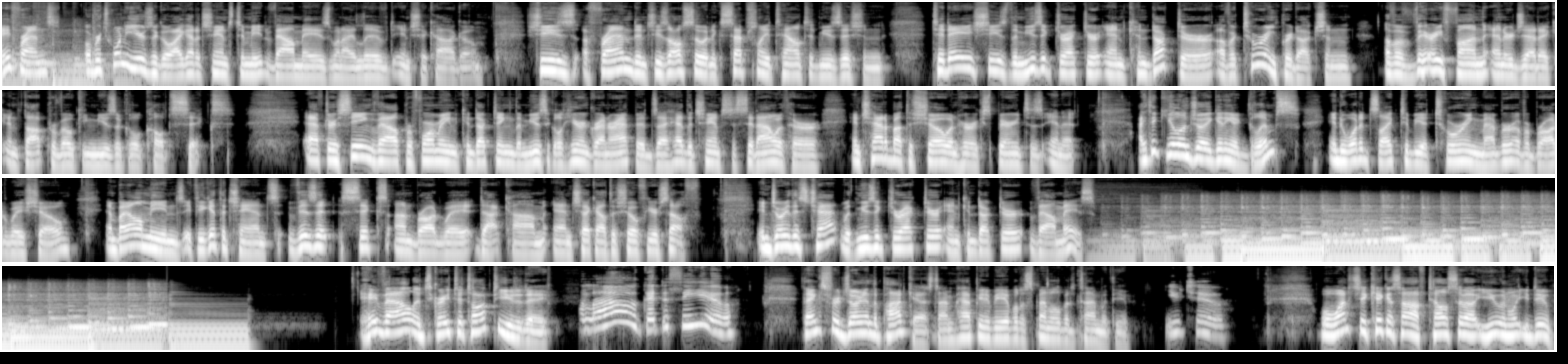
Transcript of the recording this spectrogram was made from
Hey, friends. Over 20 years ago, I got a chance to meet Val Maze when I lived in Chicago. She's a friend and she's also an exceptionally talented musician. Today, she's the music director and conductor of a touring production of a very fun, energetic, and thought provoking musical called Six. After seeing Val performing and conducting the musical here in Grand Rapids, I had the chance to sit down with her and chat about the show and her experiences in it. I think you'll enjoy getting a glimpse into what it's like to be a touring member of a Broadway show. And by all means, if you get the chance, visit sixonbroadway.com and check out the show for yourself. Enjoy this chat with music director and conductor Val Maze. Hey, Val, it's great to talk to you today. Hello, good to see you. Thanks for joining the podcast. I'm happy to be able to spend a little bit of time with you. You too. Well, why don't you kick us off? Tell us about you and what you do.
